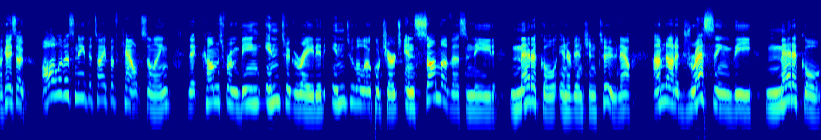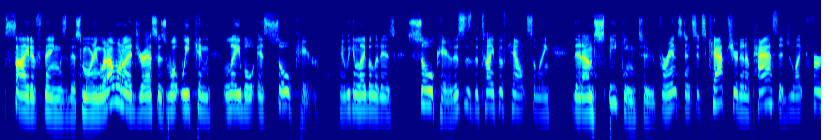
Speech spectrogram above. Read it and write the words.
Okay, so all of us need the type of counseling that comes from being integrated into a local church, and some of us need medical intervention too. Now, I'm not addressing the medical side of things this morning. What I want to address is what we can label as soul care. Okay, we can label it as soul care. This is the type of counseling that I'm speaking to. For instance, it's captured in a passage like 1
